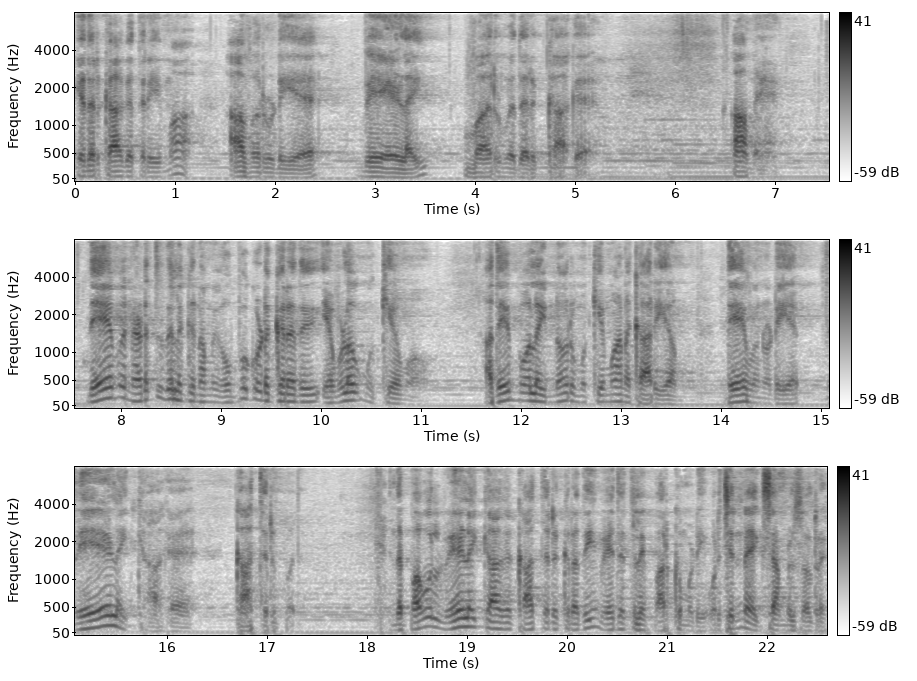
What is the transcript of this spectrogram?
எதற்காக தெரியுமா? அவருடைய வேலை வருவதற்காக. ஆமே தேவ நடத்துதலுக்கு நம்மை ஒப்பு கொடுக்கிறது எவ்வளவு முக்கியமோ அதே போல இன்னொரு முக்கியமான காரியம் தேவனுடைய வேலைக்காக காத்திருப்பது. இந்த பவுல் வேலைக்காக காத்திருக்கிறதையும் வேதத்திலே பார்க்க முடியும். ஒரு சின்ன எக்ஸாம்பிள் சொல்றேன்.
